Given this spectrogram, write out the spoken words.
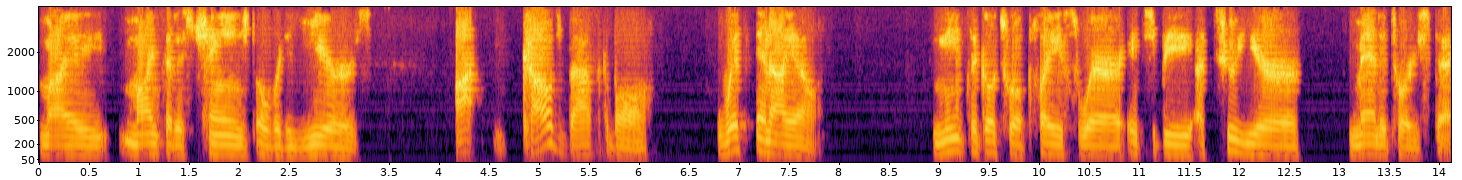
my mindset has changed over the years. I, college basketball with NIL needs to go to a place where it should be a two year mandatory stay.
